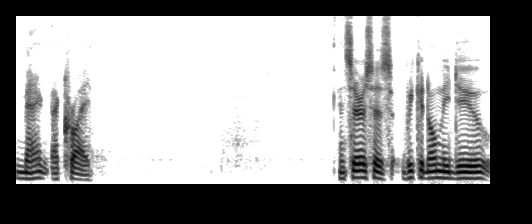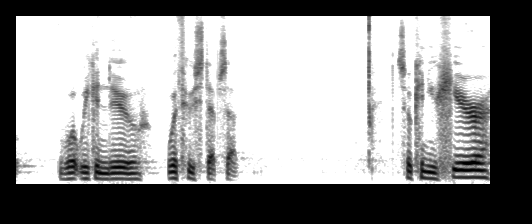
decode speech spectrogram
Man, I cried. And Sarah says, We can only do what we can do with who steps up. So, can you hear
